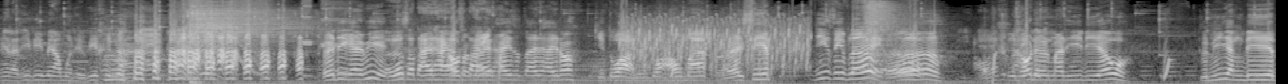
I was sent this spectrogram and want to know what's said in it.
นี่แหละที่พี่ไม่เอามือถือพี่ขึ้นมาเฮ้ยดีไงพี่ เออสไตล์ไทยเอาสไตล์ไทยสไตล์ไทยเนาะกี่ตัวหนึ่งตัวเอามาเฮ้ยสิบยี่สิบเลย เออเอาละคือเขาเดินมาทีเดียวคืนนี้ยังดีด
